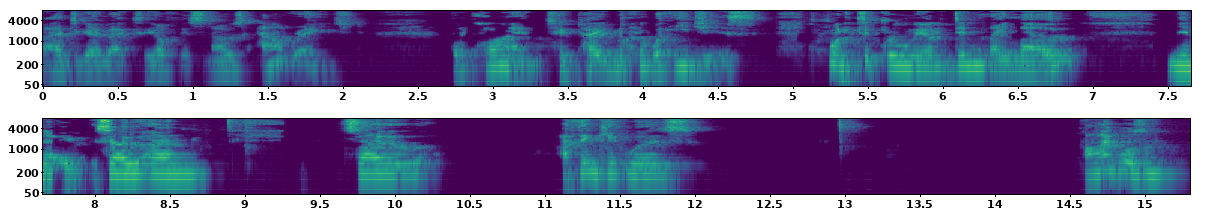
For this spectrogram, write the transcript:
I had to go back to the office, and I was outraged a client who paid my wages wanted to call me on it, Didn't they know? You know, so um, so I think it was. I wasn't.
